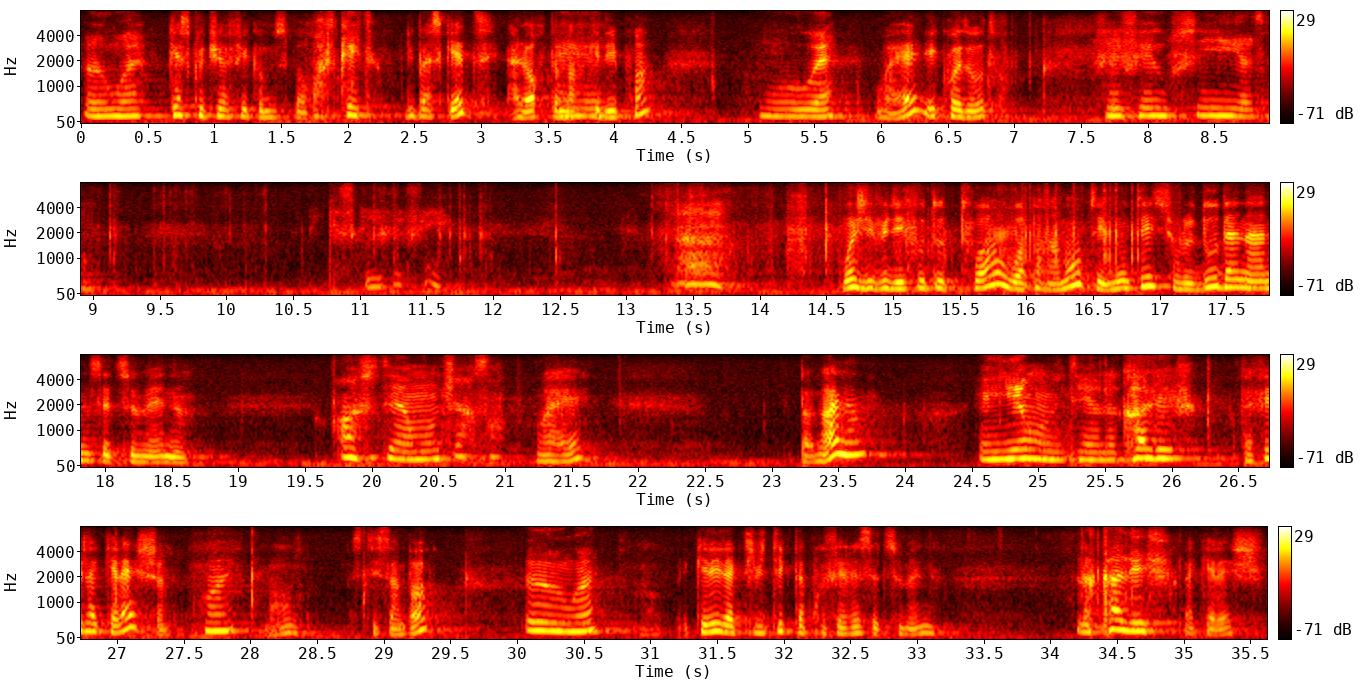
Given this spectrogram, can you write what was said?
Euh, ouais. Qu'est-ce que tu as fait comme sport? Basket. Du basket. Alors, tu as marqué Euh. des points? Ouais. Ouais. Et quoi d'autre? J'ai fait aussi. Attends. Qu'est-ce que j'ai fait? Moi, j'ai vu des photos de toi où apparemment tu es monté sur le dos d'un âne cette semaine. Ah, c'était à mon ça. Ouais. Pas mal, hein Et hier, on était à la calèche. T'as fait de la calèche? Ouais. Bon, c'était sympa. Euh, ouais. Et quelle est l'activité que tu as préférée cette semaine? La calèche. La calèche.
